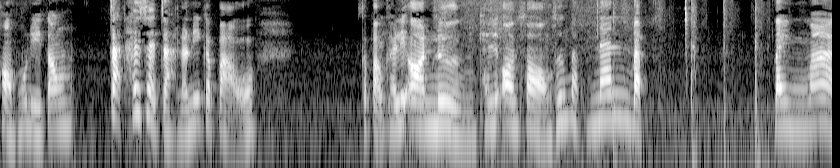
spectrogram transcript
ของพวกนี้ต้องจัดให้เสร็จจ้ะแล้วนี่กระเป๋ากระเป๋า carry-on หนึ่ง carry-on สองซึ่งแบบแน่นแบบเต่งมาก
